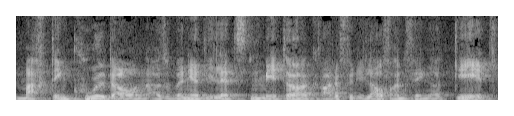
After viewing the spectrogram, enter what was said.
macht den Cooldown. Also wenn ihr die letzten Meter gerade für die Laufanfänger geht,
